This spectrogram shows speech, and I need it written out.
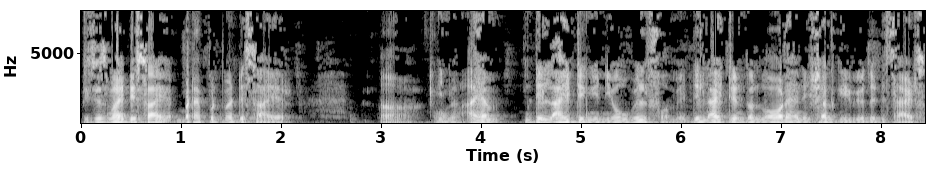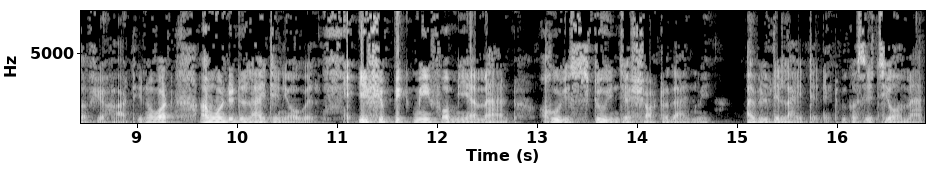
This is my desire, but I put my desire uh, in your- I am delighting in your will for me. Delight in the Lord and he shall give you the desires of your heart. You know what? I'm going to delight in your will. If you pick me for me a man who is two inches shorter than me, I will delight in it because it's your man.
